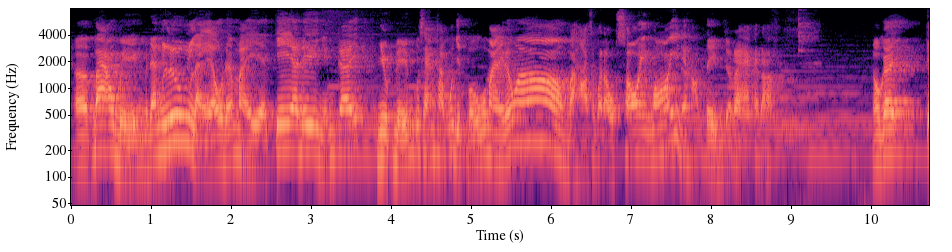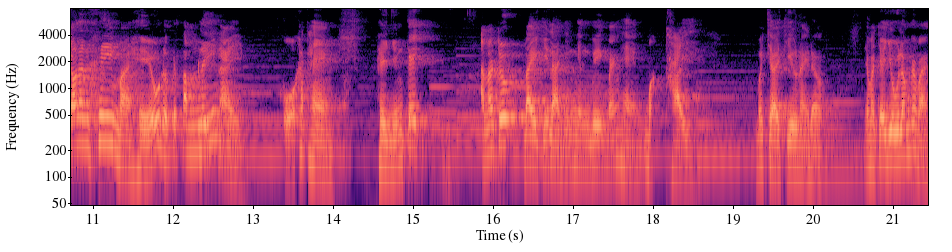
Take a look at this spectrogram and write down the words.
uh, bao biện mày đang lương lẹo để mày che đi những cái nhược điểm của sản phẩm của dịch vụ của mày đúng không? Và họ sẽ bắt đầu soi mói để họ tìm cho ra cái đó ok cho nên khi mà hiểu được cái tâm lý này của khách hàng thì những cái anh nói trước đây chỉ là những nhân viên bán hàng bậc thầy mới chơi chiêu này được. Nhưng mà chơi vui lắm các bạn.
